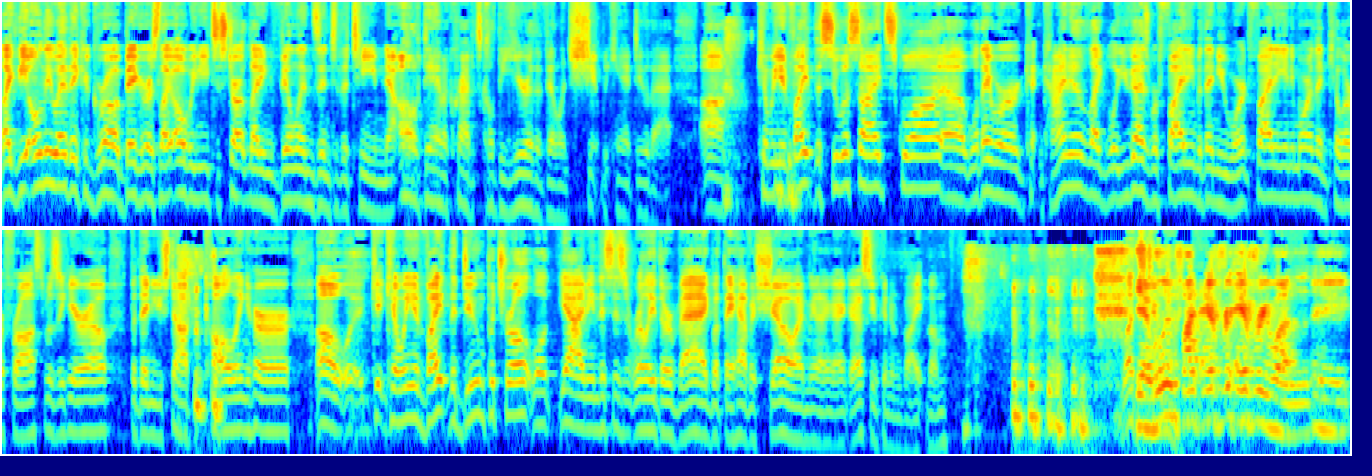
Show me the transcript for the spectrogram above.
Like the only way they could grow it bigger is like, oh, we need to start letting villains into the team now. Oh, damn it, crap! It's called the Year of the Villain. Shit, we can't do that. Uh, can we invite the Suicide Squad? Uh, well, they were kind of like, well, you guys were fighting, but then you weren't fighting anymore. And then Killer Frost was a hero, but then you stopped calling her. Oh, c- can we invite the Doom Patrol? Well, yeah. I mean, this isn't really their bag, but they have a show. I mean, I, I guess you can invite them. yeah, we'll that. invite every everyone who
